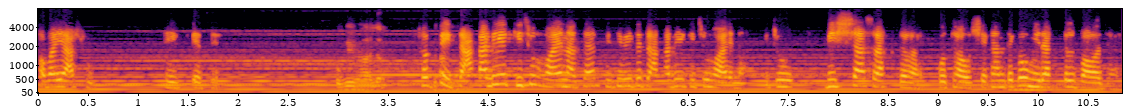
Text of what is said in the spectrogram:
সবাই আসুক ঠিক এতে। খুবই ভালো। সত্যি টাকা দিয়ে কিছু হয় না স্যার। পৃথিবীতে টাকা দিয়ে কিছু হয় না। কিছু বিশ্বাস রাখতে হয় কোথাও সেখান থেকেও মিরাক্কেল পাওয়া যায়।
